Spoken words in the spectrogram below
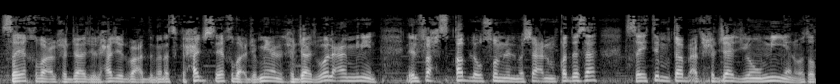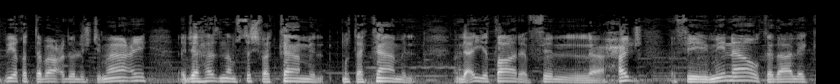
سيخضع الحجاج للحجر بعد مناسك الحج سيخضع جميع الحجاج والعاملين للفحص قبل وصولهم للمشاعر المقدسة. سيتم متابعة الحجاج يوميا وتطبيق التباعد الاجتماعي. جهزنا مستشفى كامل متكامل لأي طارئ في الحج في منى وكذلك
